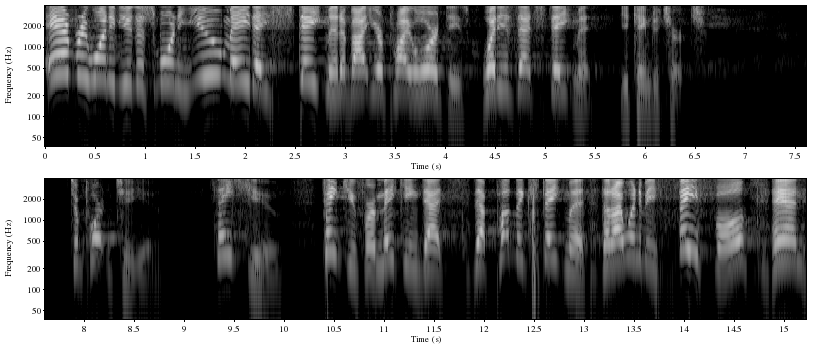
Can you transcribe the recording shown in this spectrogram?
Every one of you this morning, you made a statement about your priorities. What is that statement? You came to church. It's important to you. Thank you. Thank you for making that, that public statement that I want to be faithful and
